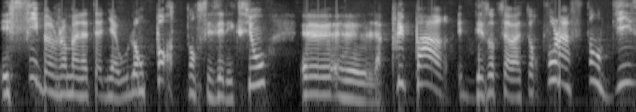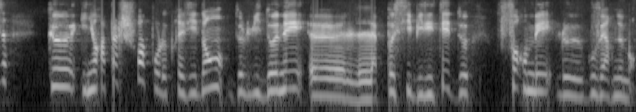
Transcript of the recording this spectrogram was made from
Et si Benjamin Netanyahu l'emporte dans ces élections, euh, euh, la plupart des observateurs, pour l'instant, disent qu'il n'y aura pas le choix pour le président de lui donner euh, la possibilité de former le gouvernement.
